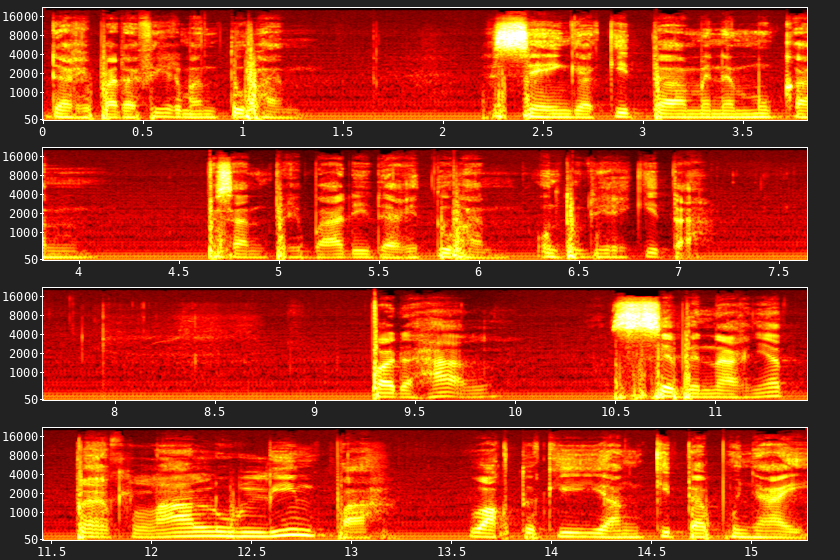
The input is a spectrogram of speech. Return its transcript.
daripada firman Tuhan sehingga kita menemukan pesan pribadi dari Tuhan untuk diri kita. Padahal sebenarnya terlalu limpah waktu yang kita punyai.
